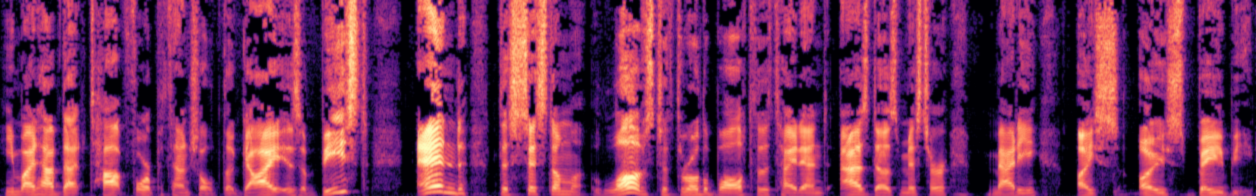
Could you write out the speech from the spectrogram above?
he might have that top four potential. The guy is a beast, And the system loves to throw the ball to the tight end, as does Mr. Matty Ice Ice Baby.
